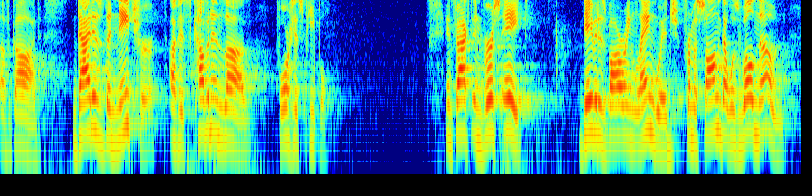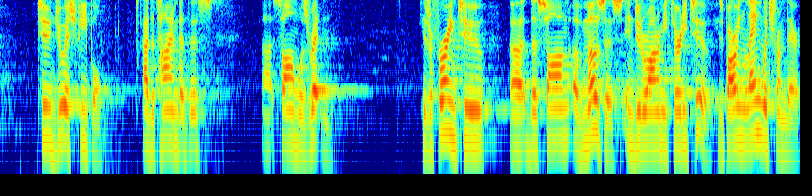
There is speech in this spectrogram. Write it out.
of God. That is the nature of his covenant love for his people. In fact, in verse 8, David is borrowing language from a song that was well known to Jewish people at the time that this uh, psalm was written. He's referring to uh, the song of Moses in Deuteronomy 32. He's borrowing language from there.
